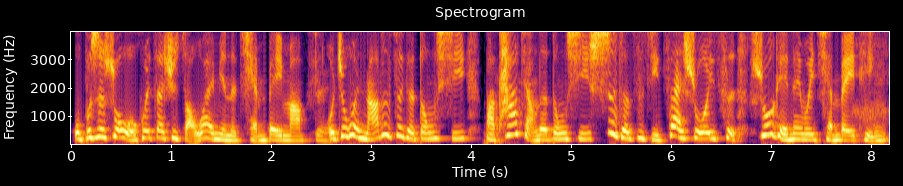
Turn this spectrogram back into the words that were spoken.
我不是说我会再去找外面的前辈吗？我就会拿着这个东西，把他讲的东西试着自己再说一次，说给那位前辈听。”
